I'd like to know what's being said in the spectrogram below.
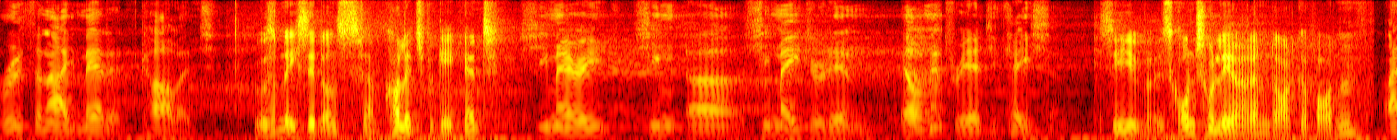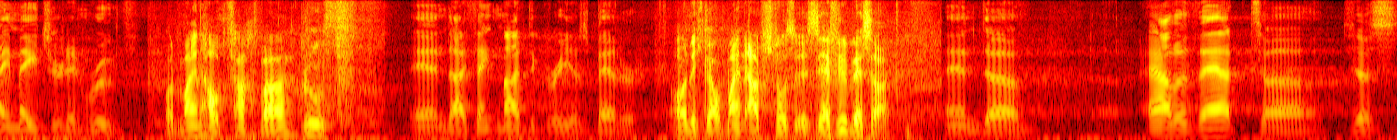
Ruth and I met at college. Ruth und ich sind uns am College begegnet. She married, she, uh, she majored in elementary education. Sie ist Grundschullehrerin dort geworden I majored in Ruth. und mein Hauptfach war Ruth. And I think my degree is better. Und ich glaube, mein Abschluss ist sehr viel besser. And uh, out of that, uh, just,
